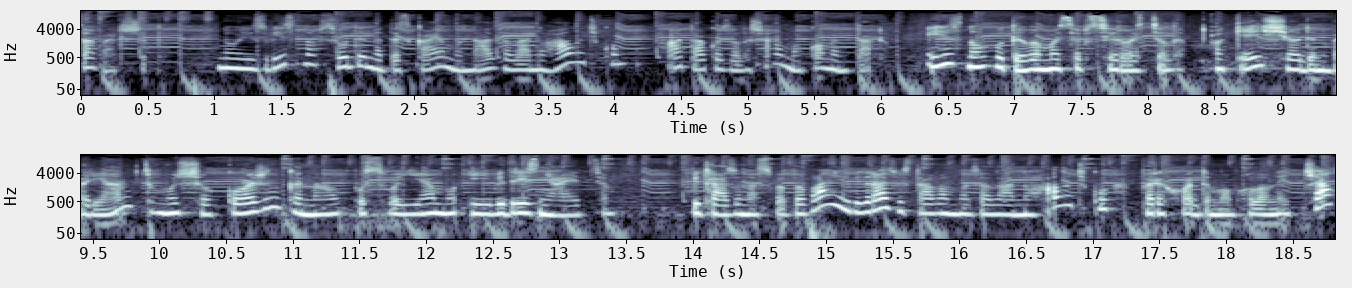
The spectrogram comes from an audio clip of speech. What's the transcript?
завершити. Ну і звісно, всюди натискаємо на зелену галочку, а також залишаємо коментар. І знову дивимося всі розділи. Окей, ще один варіант, тому що кожен канал по-своєму і відрізняється. Відразу нас вибиває, відразу ставимо зелену галочку, переходимо в головний чат.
